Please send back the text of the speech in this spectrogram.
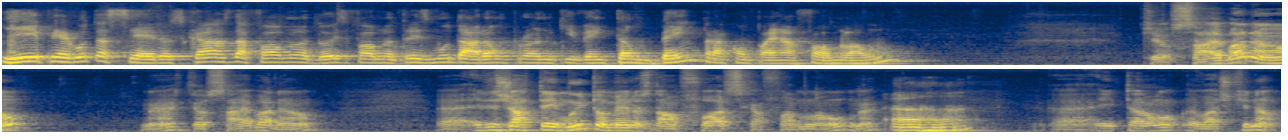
E pergunta séria: os carros da Fórmula 2 e Fórmula 3 mudarão para o ano que vem também para acompanhar a Fórmula 1? Que eu saiba, não. Né? Que eu saiba, não. É, eles já têm muito menos downforce que a Fórmula 1, né? Uhum. É, então, eu acho que não.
